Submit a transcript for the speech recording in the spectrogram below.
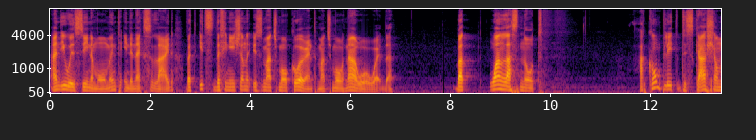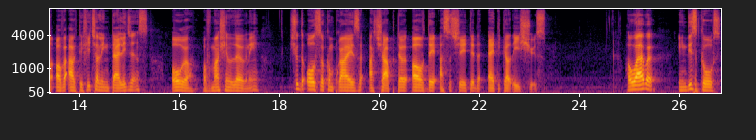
and you will see in a moment in the next slide that its definition is much more coherent, much more narrowed. But one last note a complete discussion of artificial intelligence or of machine learning should also comprise a chapter of the associated ethical issues. However, in this course,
